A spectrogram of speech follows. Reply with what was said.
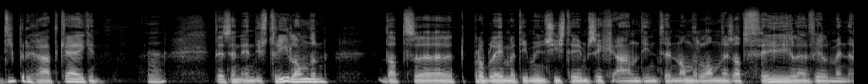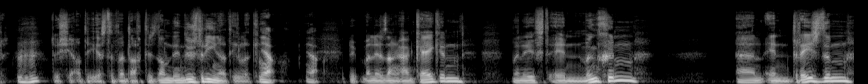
dieper gaat kijken. Het is in industrielanden dat uh, het probleem met het immuunsysteem zich aandient. In andere landen is dat veel en veel minder. Mhm. Dus ja, de eerste verdachte is dan de industrie natuurlijk. Ja, ja. Nu, men is dan gaan kijken. Men heeft in München en in Dresden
